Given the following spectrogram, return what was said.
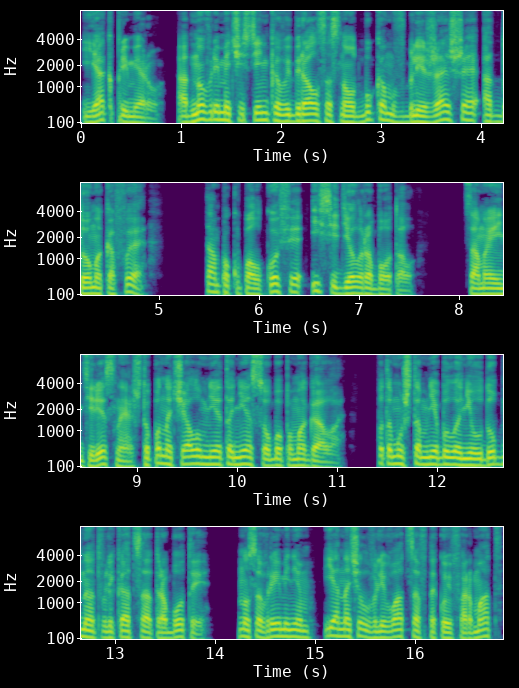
Я, к примеру, одно время частенько выбирался с ноутбуком в ближайшее от дома кафе, там покупал кофе и сидел работал. Самое интересное, что поначалу мне это не особо помогало, потому что мне было неудобно отвлекаться от работы, но со временем я начал вливаться в такой формат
